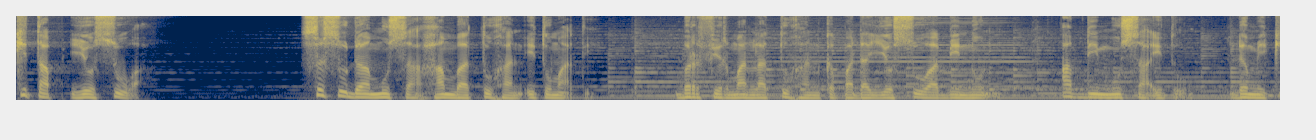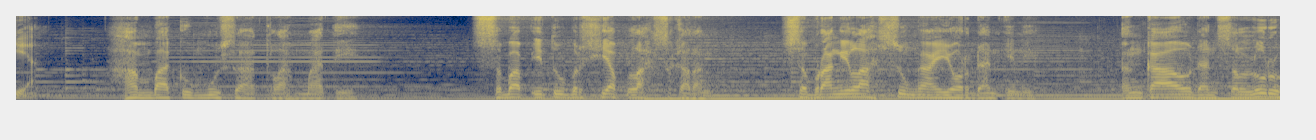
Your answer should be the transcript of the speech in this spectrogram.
Kitab Yosua Sesudah Musa hamba Tuhan itu mati, berfirmanlah Tuhan kepada Yosua bin Nun, abdi Musa itu, demikian. Hambaku Musa telah mati. Sebab itu bersiaplah sekarang. Seberangilah sungai Yordan ini. Engkau dan seluruh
